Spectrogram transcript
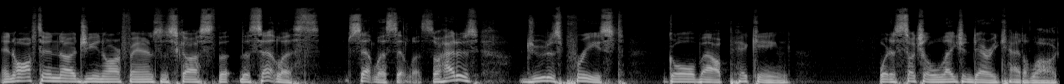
and often uh, GNR fans discuss the the set lists, set list, set list. So, how does Judas Priest go about picking what is such a legendary catalog?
